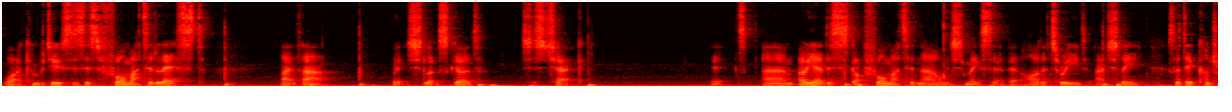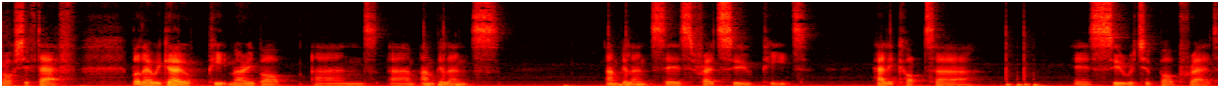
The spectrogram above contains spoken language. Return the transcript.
what I can produce is this formatted list like that which looks good. Let's just check it. Um, oh yeah this has got formatted now which makes it a bit harder to read actually because I did control shift F. But there we go Pete Mary Bob and um, ambulance. Ambulance is Fred Sue Pete. Helicopter is Sue Richard Bob Fred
